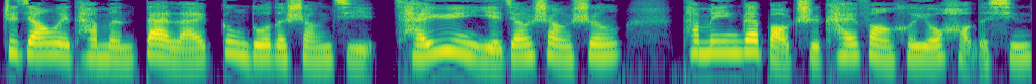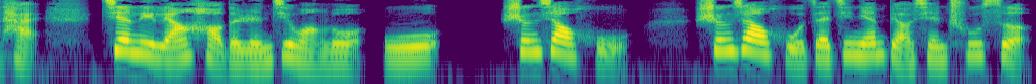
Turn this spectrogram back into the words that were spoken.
这将为他们带来更多的商机，财运也将上升。他们应该保持开放和友好的心态。建立良好的人际网络。五生肖虎，生肖虎在今年表现出色，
